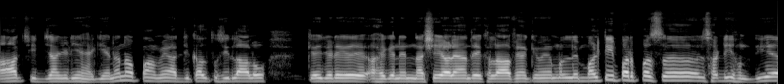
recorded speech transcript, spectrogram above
ਆਹ ਚੀਜ਼ਾਂ ਜਿਹੜੀਆਂ ਹੈਗੀਆਂ ਨੇ ਨਾ ਭਾਵੇਂ ਅੱਜ ਕੱਲ ਤੁਸੀਂ ਲਾ ਲਓ ਕਿ ਜਿਹੜੇ ਹੈਗੇ ਨੇ ਨਸ਼ੇ ਵਾਲਿਆਂ ਦੇ ਖਿਲਾਫ ਜਾਂ ਕਿਵੇਂ ਮਤਲਬ ਮਲਟੀਪਰਪਸ ਸਾਡੀ ਹੁੰਦੀ ਹੈ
